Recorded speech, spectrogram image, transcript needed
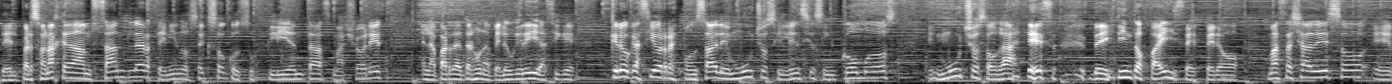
del personaje de Adam Sandler teniendo sexo con sus clientas mayores en la parte de atrás de una peluquería. Así que creo que ha sido responsable de muchos silencios incómodos en muchos hogares de distintos países. Pero más allá de eso, eh,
